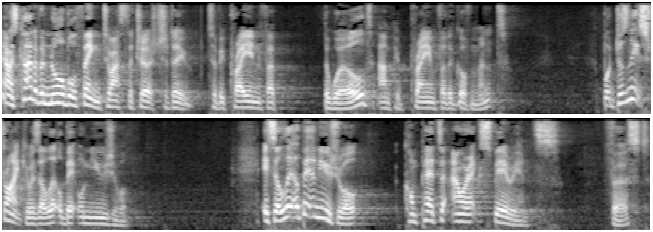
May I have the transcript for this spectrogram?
Now it's kind of a noble thing to ask the church to do, to be praying for the world and be praying for the government. But doesn't it strike you as a little bit unusual? It's a little bit unusual compared to our experience first.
